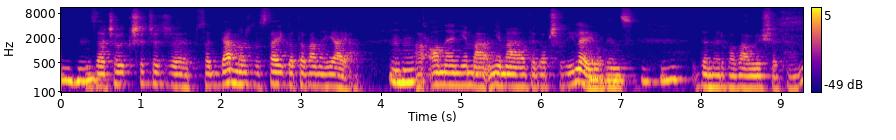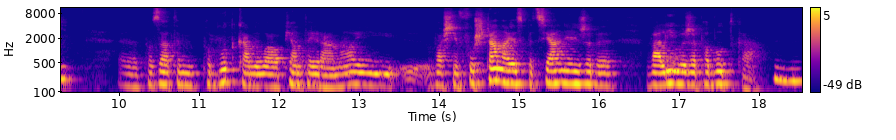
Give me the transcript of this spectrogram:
Mhm. Zaczęły krzyczeć, że Solidarność dostaje gotowane jaja Mhm. a one nie, ma, nie mają tego przywileju, więc Mhm. denerwowały się tam. E, Poza tym pobudka była o 5 rano i y, właśnie wpuszczano je specjalnie, żeby waliły, że pobudka. Mhm.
